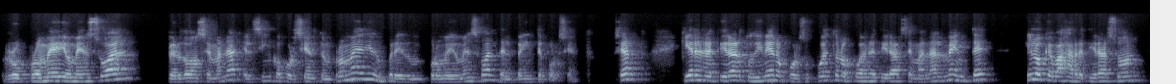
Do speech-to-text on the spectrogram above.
Promedio mensual, perdón, semanal, el 5% en promedio, un promedio mensual del 20%, ¿cierto? ¿Quieres retirar tu dinero? Por supuesto, lo puedes retirar semanalmente y lo que vas a retirar son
